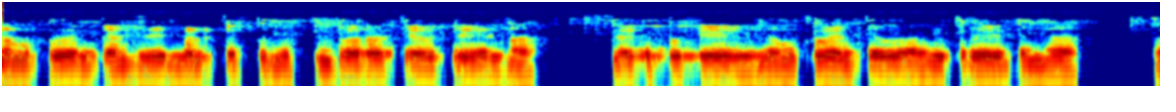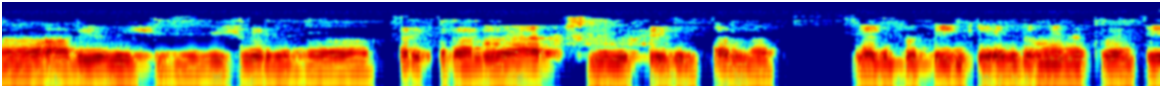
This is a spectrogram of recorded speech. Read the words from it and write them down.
నమ్మకం తండ్రి మళ్ళీ ద్వారా సేవ చేయాలన్నా లేకపోతే నమ్మకం ఎంతగా ఇతర ఏదన్నా ఆడియో విజువల్ పరికరాలు యాప్స్ని ఉపయోగించాలన్నా లేకపోతే ఇంకే విధమైనటువంటి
